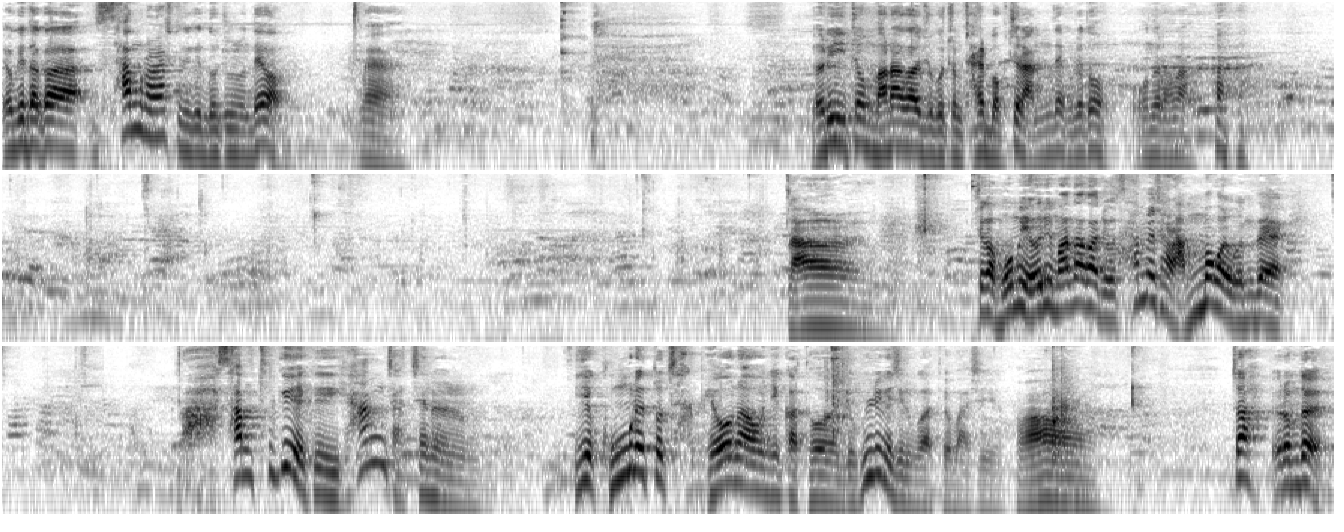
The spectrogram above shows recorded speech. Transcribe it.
여기다가 삼을 하나씩 넣어주는데요. 네. 열이 좀 많아가지고 좀 잘 먹질 않는데 그래도 오늘 하나. 아 제가 몸에 열이 많아가지고 삼을 잘 안 먹어요. 근데 아삼 특유의 그 향 자체는 이게 국물에 또 착 배어 나오니까 더 이제 훌륭해지는 것 같아요 맛이. 아. 자 여러분들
